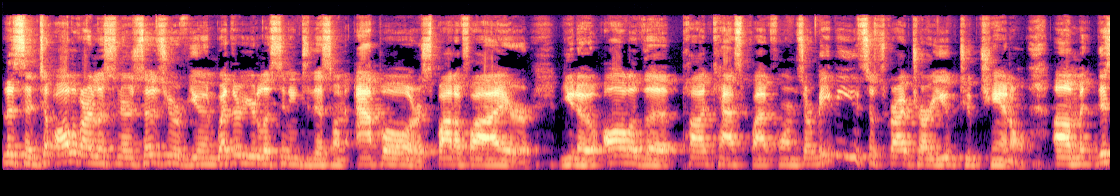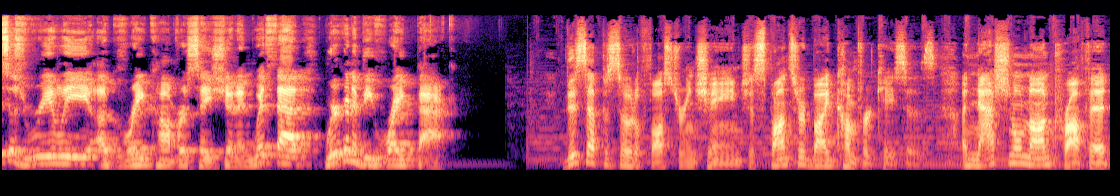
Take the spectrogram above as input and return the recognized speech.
listen to all of our listeners, those who are viewing, whether you're listening to this on Apple or Spotify or you know all of the podcast platforms, or maybe you subscribe to our YouTube channel. Um, this is really a great conversation, and with that, we're going to be right back. This episode of Fostering Change is sponsored by Comfort Cases, a national nonprofit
